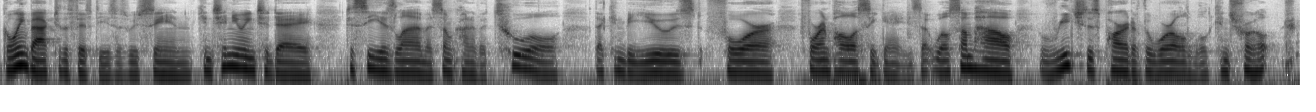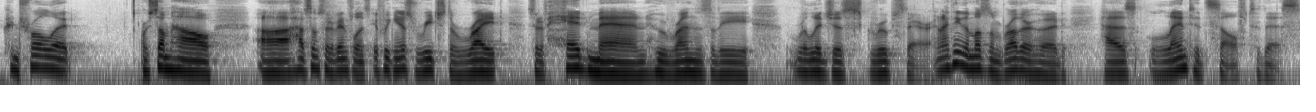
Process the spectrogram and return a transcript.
going back to the 50s, as we've seen, continuing today to see Islam as some kind of a tool that can be used for foreign policy gains, that will somehow reach this part of the world, will control, control it, or somehow uh, have some sort of influence if we can just reach the right sort of head man who runs the religious groups there. And I think the Muslim Brotherhood has lent itself to this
